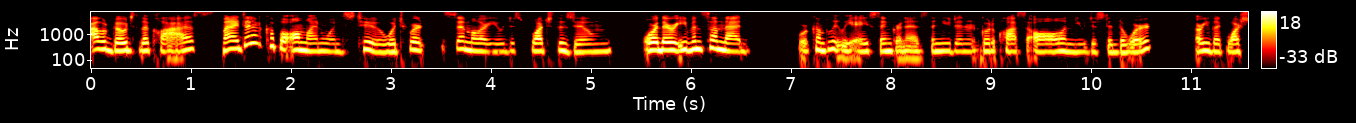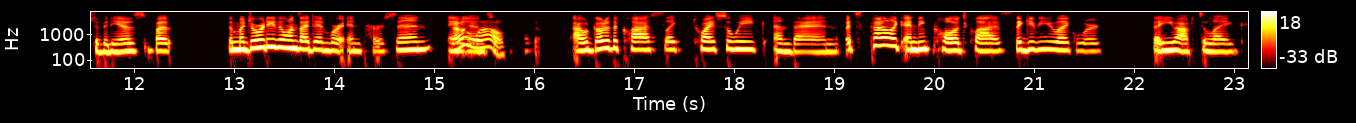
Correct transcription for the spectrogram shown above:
I would go to the class, and I did a couple online ones too, which were similar. You would just watch the Zoom, or there were even some that were completely asynchronous, and you didn't go to class at all, and you just did the work, or you like watched the videos. But the majority of the ones I did were in person. Oh, and Oh, so wow. I would go to the class like twice a week, and then it's kind of like ending college class. They give you like work that you have to like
